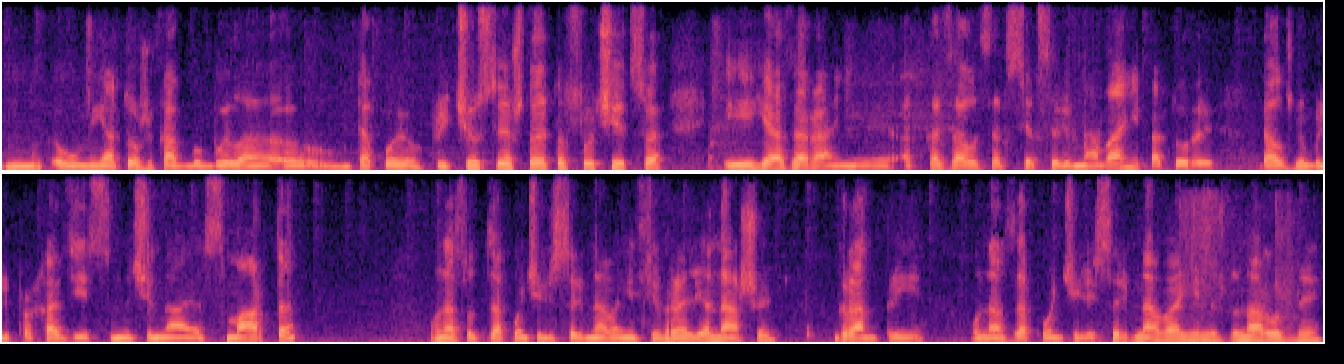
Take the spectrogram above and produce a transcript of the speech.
У меня тоже как бы было такое предчувствие, что это случится, и я заранее отказалась от всех соревнований, которые должны были проходить, начиная с марта. У нас вот закончились соревнования в феврале, наши, гран-при. у нас закончились соревнования международные,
